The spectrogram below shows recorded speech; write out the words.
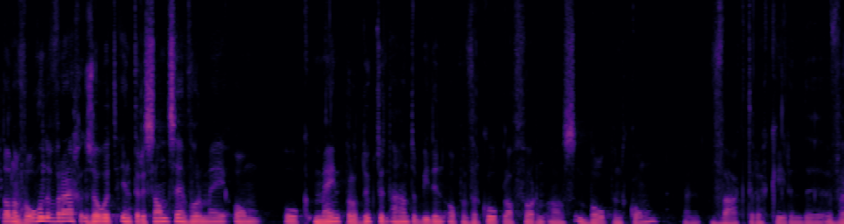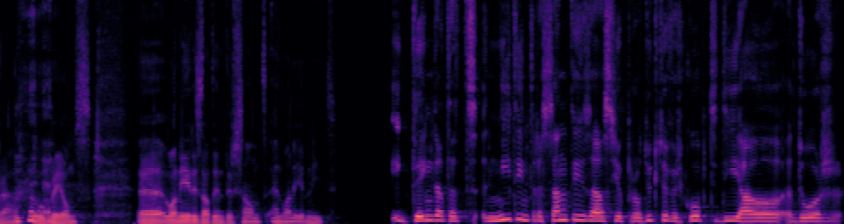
Dan een volgende vraag. Zou het interessant zijn voor mij om ook mijn producten aan te bieden op een verkoopplatform als bol.com? Een vaak terugkerende vraag, ook bij ons. Uh, wanneer is dat interessant en wanneer niet? Ik denk dat het niet interessant is als je producten verkoopt die al door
